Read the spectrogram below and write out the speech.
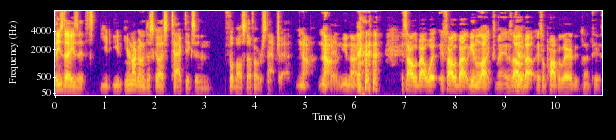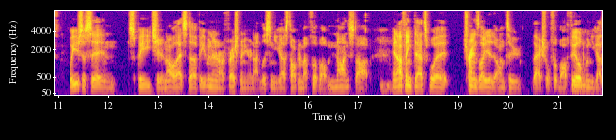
these days, it's you, you you're not going to discuss tactics and football stuff over Snapchat. No, no, and, you're not. it's all about what it's all about getting likes, man. It's all yeah. about it's a popularity contest. We used to sit in speech and all that stuff, even in our freshman year, and I'd listen to you guys talking about football nonstop. Mm-hmm. And I think that's what translated onto the actual football field mm-hmm. when you guys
